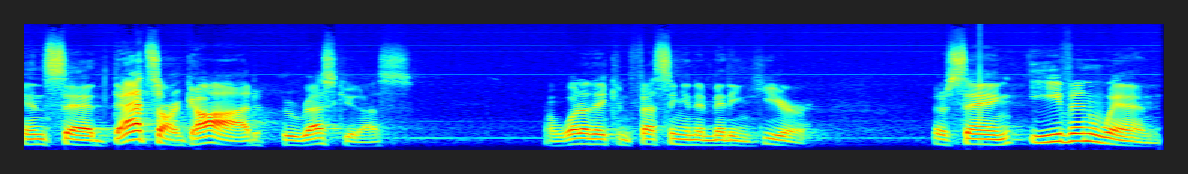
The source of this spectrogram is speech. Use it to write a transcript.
and said, That's our God who rescued us. What are they confessing and admitting here? They're saying, Even when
